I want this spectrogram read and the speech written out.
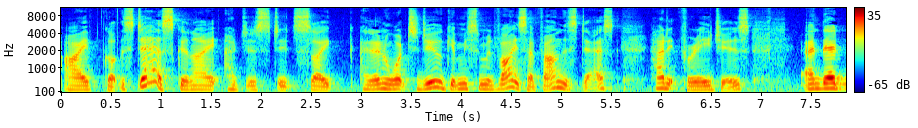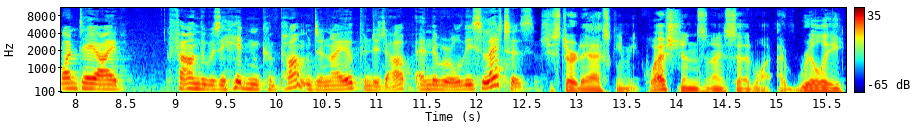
I've got this desk and I, I just, it's like, I don't know what to do. Give me some advice. I found this desk, had it for ages. And then one day I found there was a hidden compartment and I opened it up and there were all these letters. She started asking me questions and I said, Well, I really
